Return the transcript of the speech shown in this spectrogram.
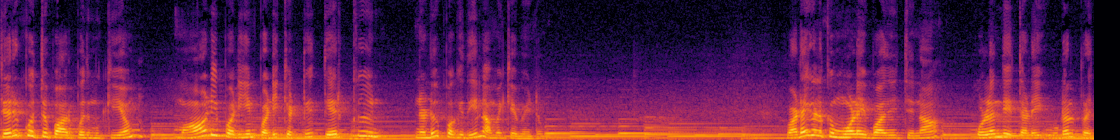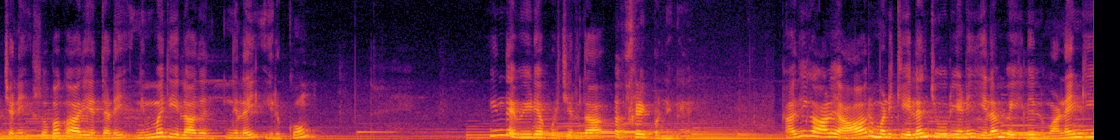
தெருக்கொத்து பார்ப்பது முக்கியம். மாடிப்படியின் படிக்கட்டு தெற்கு நடுப்பகுதியில் அமைக்க வேண்டும். வடகிழக்கு மூளை பாதிச்சுன்னா குழந்தை தடை உடல் பிரச்சனை சுபகாரிய தடை நிம்மதி இல்லாத நிலை இருக்கும். இந்த வீடியோ பிடிச்சிருந்தா சப்ஸ்கிரைப் பண்ணுங்கள் அதிகாலை ஆறு மணிக்கு இளஞ்சூரியனை இளம் வெயிலில் வணங்கி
